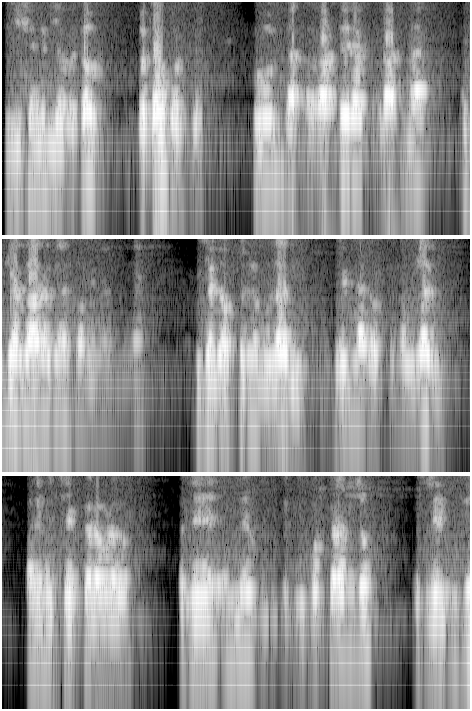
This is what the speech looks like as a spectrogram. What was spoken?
ફિઝિશિયનને બીજા બતાવ, બતાવવું પડશે. તો રાતે રાત, રાતના અગિયાર બાર વાગ્યાના સમયમાં એમને બીજા ડૉક્ટરને બોલાવી બ્રેનના ડૉક્ટરને બોલાવી અને એમને ચેક કરાવડાવ્યો. એટલે એમને કીધું કે રિપોર્ટ કરાવી લો. એટલે બીજો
